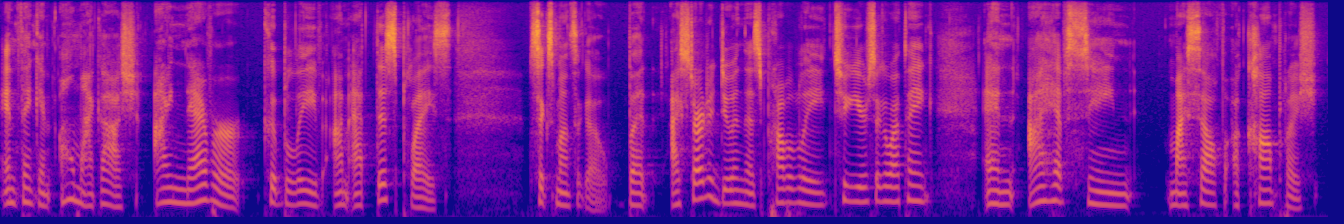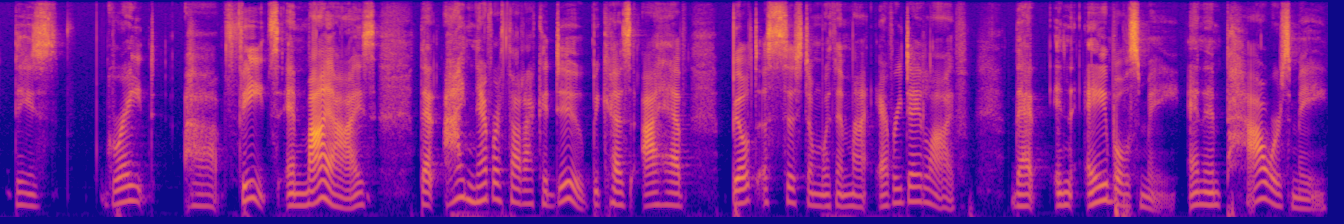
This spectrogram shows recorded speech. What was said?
and thinking, oh my gosh, I never could believe I'm at this place six months ago. But I started doing this probably two years ago, I think, and I have seen myself accomplish these great uh, feats in my eyes that I never thought I could do because I have built a system within my everyday life that enables me and empowers me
